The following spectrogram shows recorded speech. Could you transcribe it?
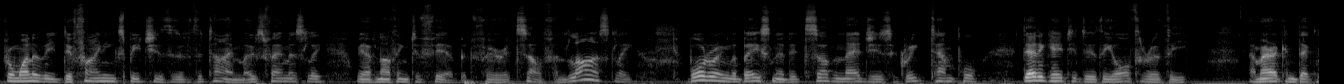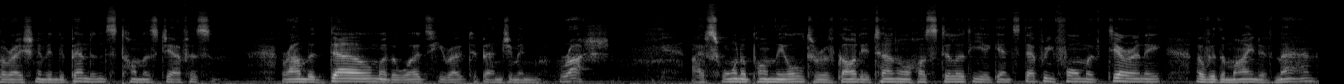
from one of the defining speeches of the time. Most famously, We have nothing to fear but fear itself. And lastly, bordering the basin at its southern edge is a Greek temple dedicated to the author of the American Declaration of Independence, Thomas Jefferson. Around the dome are the words he wrote to Benjamin Rush. I've sworn upon the altar of God eternal hostility against every form of tyranny over the mind of man,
